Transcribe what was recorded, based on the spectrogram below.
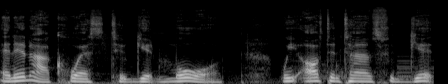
And in our quest to get more, we oftentimes forget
